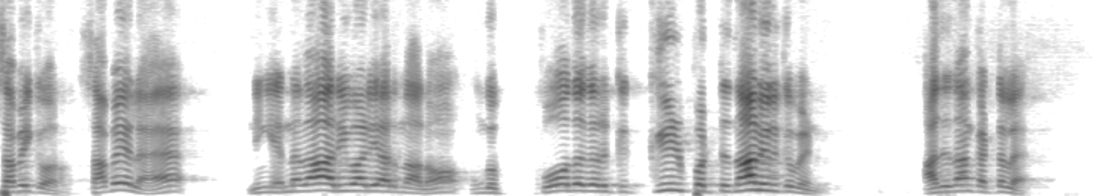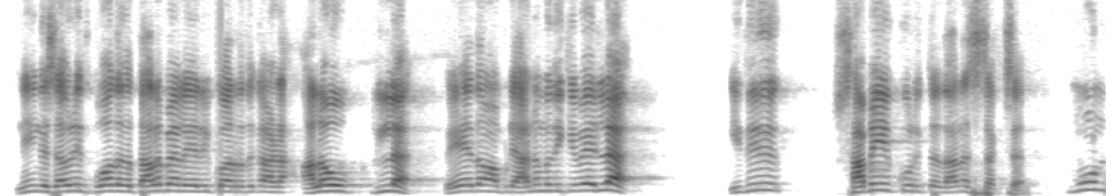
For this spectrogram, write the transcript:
சபைக்கு வரும். சபையில் நீங்கள் என்னதான் அறிவாளியாக இருந்தாலும் உங்கள் போதகருக்கு கீழ்ப்பட்டு தான் இருக்க வேண்டும். அதுதான் கட்டளை. நீங்கள் சௌரி போதக தலைமையில் ஏறி வர்றதுக்கு அளவு இல்லை. வேதம் அப்படி அனுமதிக்கவே இல்லை. இது சபையை குறித்ததான ஸ்ட்ரக்சர். மூன்றாவது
